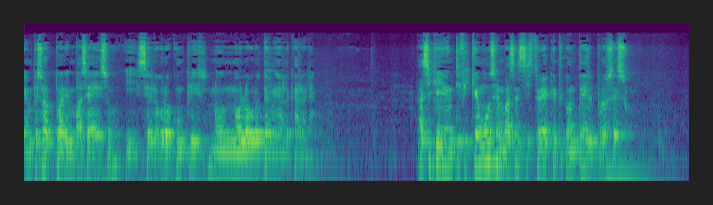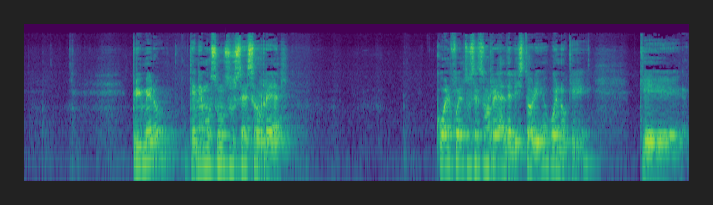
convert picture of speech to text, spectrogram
empezó a actuar en base a eso y se logró cumplir, no, no logró terminar la carrera. Así que identifiquemos en base a esta historia que te conté el proceso. Primero, tenemos un suceso real. ¿Cuál fue el suceso real de la historia? Bueno, que, que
